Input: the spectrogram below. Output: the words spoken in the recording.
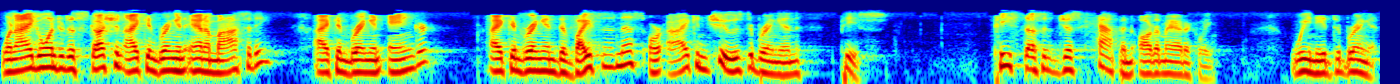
When I go into discussion, I can bring in animosity, I can bring in anger, I can bring in divisiveness, or I can choose to bring in peace. Peace doesn't just happen automatically. We need to bring it.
